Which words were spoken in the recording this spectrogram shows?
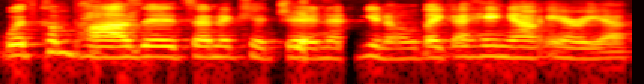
with composites and a kitchen, and you know, like a hangout area.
